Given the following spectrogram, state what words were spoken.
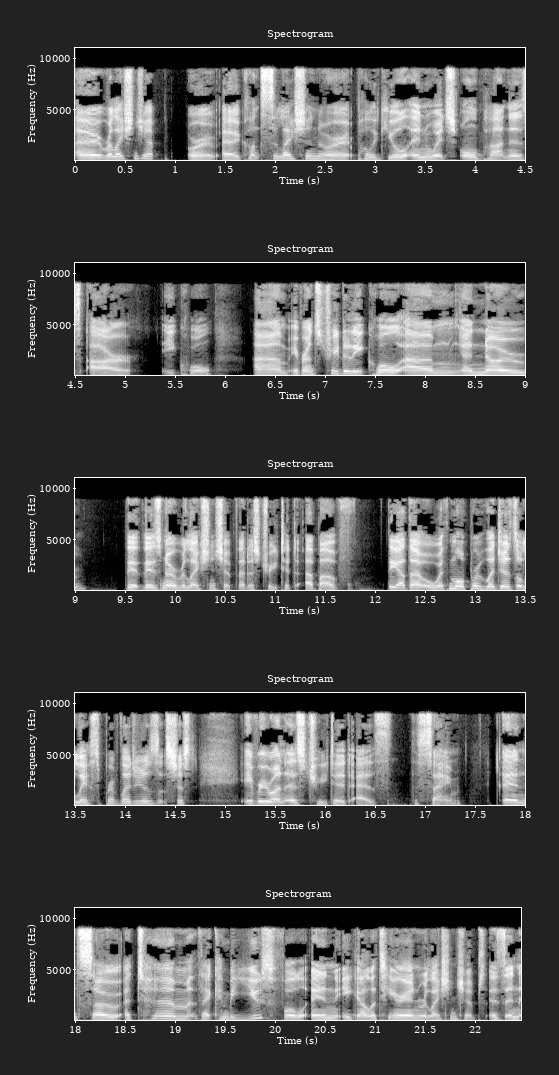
a relationship or a constellation or a polycule in which all partners are equal. Um, everyone's treated equal, um, and no, there, there's no relationship that is treated above the other or with more privileges or less privileges. It's just everyone is treated as the same. And so a term that can be useful in egalitarian relationships is an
